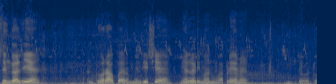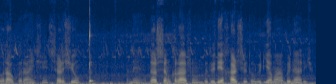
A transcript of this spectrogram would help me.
જંગલ છે અને ઢોરા ઉપર મંદિર છે, મેલડીમાંનું આપણે અમે જો ઢોરા ઉપર અહીં ચડશું અને દર્શન કરાવશું બધું દેખાડશું. તો વિડીયોમાં બના રહીશું.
